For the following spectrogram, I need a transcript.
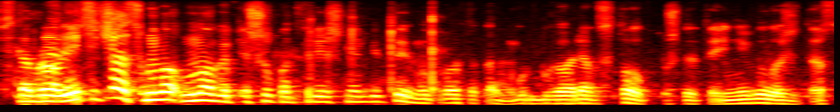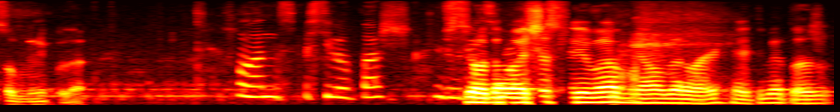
всегда брал. Я сейчас мно- много пишу под фришные биты, ну просто там, грубо говоря, в стол, потому что это и не выложить особо никуда. Ладно, спасибо, Паш. Люблю Все, тебя. давай, счастливо, обнял, давай. Я тебя тоже.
